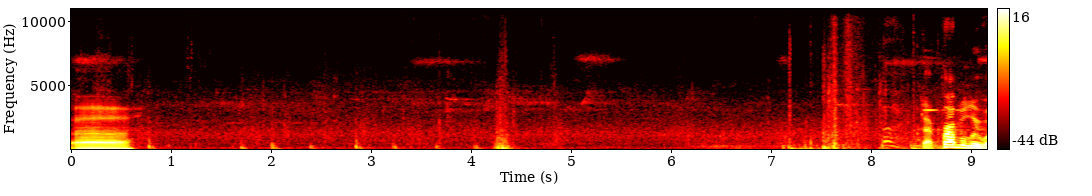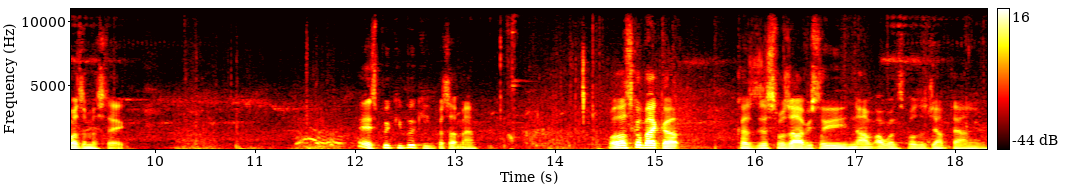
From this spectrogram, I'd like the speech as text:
Uh... That probably was a mistake. Hey, Spooky Pookie. What's up, man? Well, let's go back up. Because this was obviously... Not, I wasn't supposed to jump down here.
